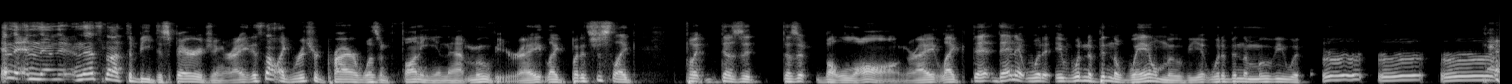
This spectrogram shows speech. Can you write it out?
and, and and that's not to be disparaging, right? It's not like Richard Pryor wasn't funny in that movie, right? Like but it's just like but does it does it belong, right? Like th- then it would it wouldn't have been the whale movie. It would have been the movie with er er er,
